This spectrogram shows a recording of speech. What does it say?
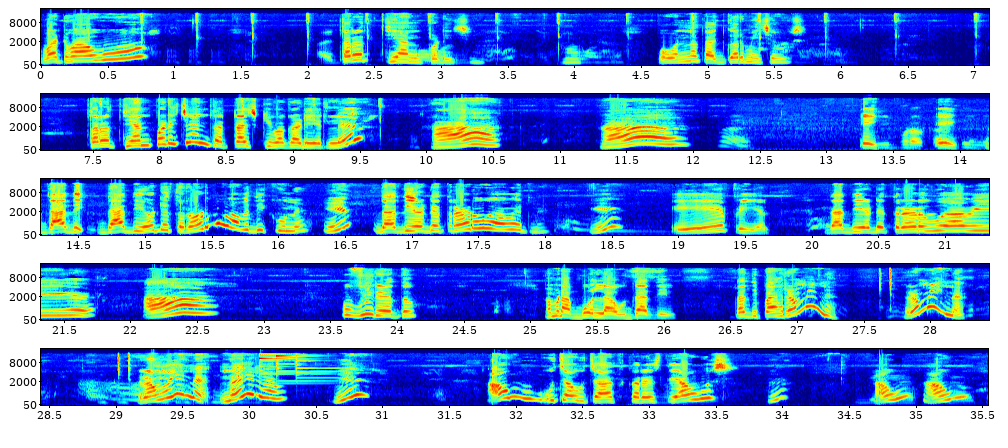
વાટવા આવવું? તરત ધ્યાન પડી છે. પવન ના તાજ ગરમી જેવું છે. તરત ધ્યાન પડી છે ને ટાચકી વગાડી એટલે? હા હા. એ એ દાદી દાદી અડે તો રડવું આવે દીકુ ને હે? દાદી અડે તો રડવું આવે ને હે? એ પ્રિયલ દાદી અડે તો રડવું આવે. આ ઊભી રહે તું. હમણાં બોલાવું દાદી. દાદી પાસે રમી ને? રમી ને? રમી ને? નહીં રમ. હે? આવું ઊંચા ઊંચા હાથ કરે છે આવું આવું? આવું?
